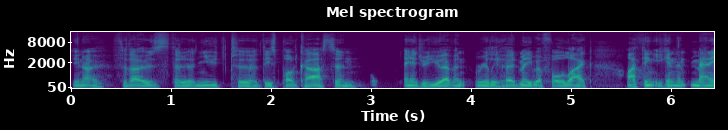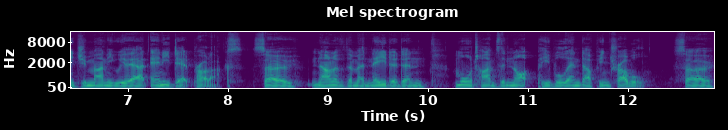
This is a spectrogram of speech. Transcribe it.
you know, for those that are new to this podcast, and Andrew, you haven't really heard me before, like, I think you can manage your money without any debt products. So none of them are needed. And more times than not, people end up in trouble. So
